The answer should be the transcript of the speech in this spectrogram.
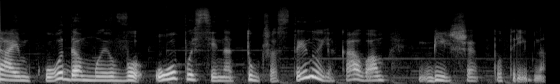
тайм-кодами в описі на ту частину, яка вам більше потрібна.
